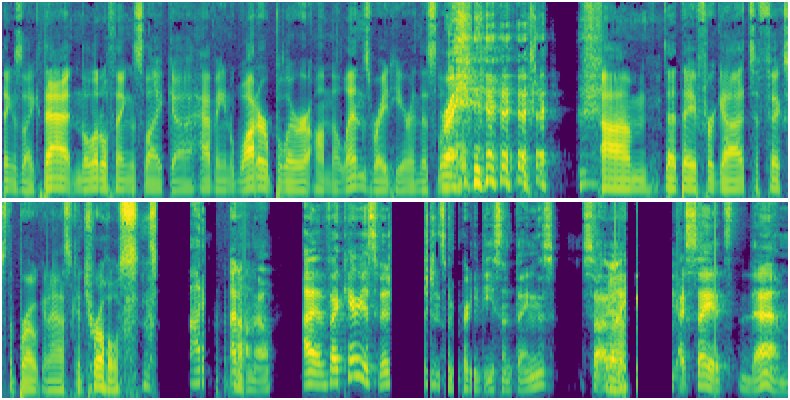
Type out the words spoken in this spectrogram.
things like that and the little things like uh, having water blur on the lens right here in this level Right. um that they forgot to fix the broken ass controls. I don't know. I Vicarious Vision some pretty decent things. So Yeah. like I say it's them.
